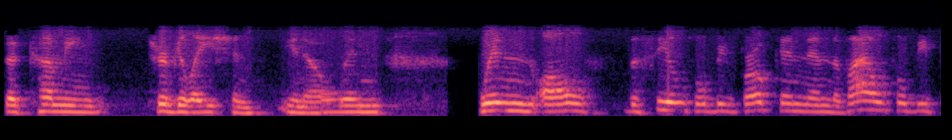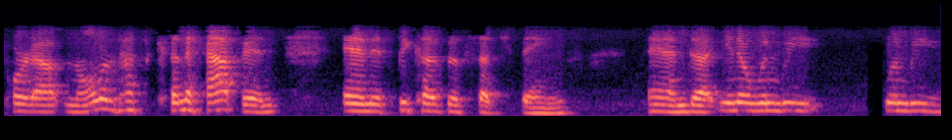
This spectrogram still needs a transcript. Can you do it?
the coming tribulation. You know, when when all the seals will be broken and the vials will be poured out, and all of that's going to happen, and it's because of such things. And uh, you know, when we when we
